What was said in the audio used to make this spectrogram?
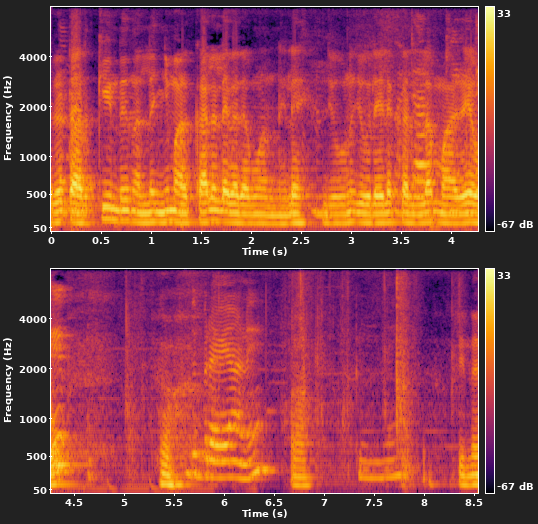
ഒരു ടർക്കി ഉണ്ട്. നല്ല ഇനി മഴക്കാലല്ലേ വരാൻ പോകുന്നത് അല്ലേ? ജൂൺ ജൂലൈയിലൊക്കെ നല്ല മഴയാവും. പിന്നെ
